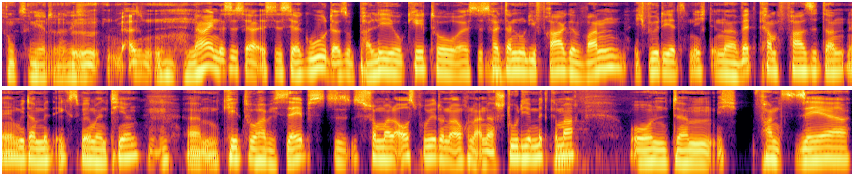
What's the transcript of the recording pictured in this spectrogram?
funktioniert oder nicht. Mm, also nein, es ist ja, es ist ja gut. Also Paleo, Keto, es ist halt mhm. dann nur die Frage, wann. Ich würde jetzt nicht in einer Wettkampfphase dann irgendwie damit experimentieren. Mhm. Ähm, Keto habe ich selbst schon mal ausprobiert und auch in einer Studie mitgemacht. Und ähm, ich fand es sehr,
